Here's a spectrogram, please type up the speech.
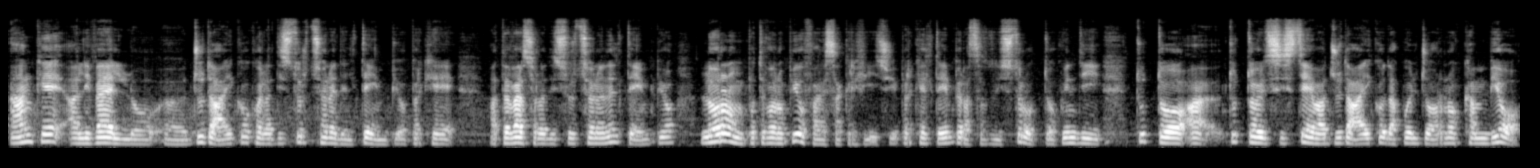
anche a livello eh, giudaico con la distruzione del Tempio, perché attraverso la distruzione del Tempio loro non potevano più fare sacrifici perché il Tempio era stato distrutto, quindi tutto, eh, tutto il sistema giudaico da quel giorno cambiò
